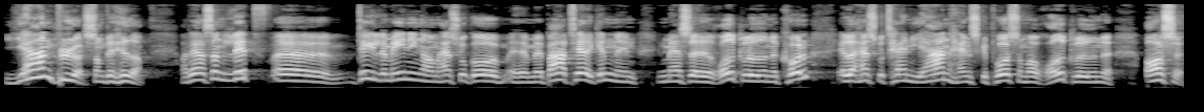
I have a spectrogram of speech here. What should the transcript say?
Jernbyrd, som det hedder. Og der er sådan lidt øh, delte meninger, om han skulle gå øh, med bare tæer igennem en, en masse rødglødende kul, eller han skulle tage en jernhandske på, som var rødglødende også.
